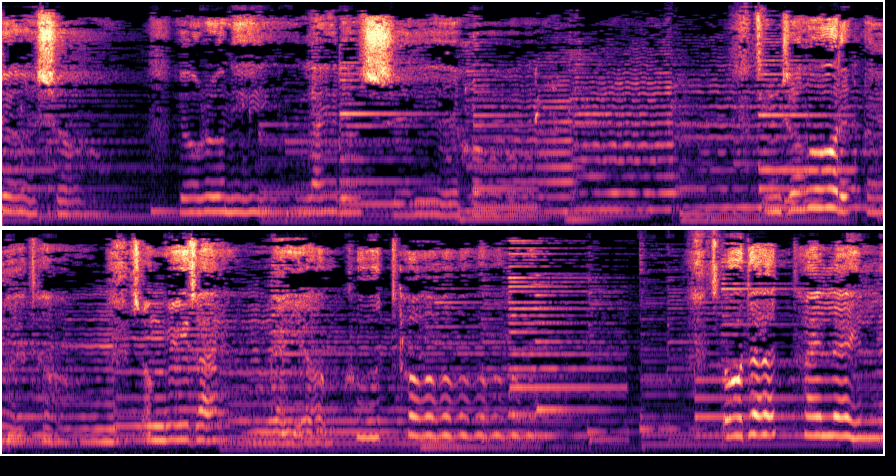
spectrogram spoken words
着手，犹如你来的时候，紧皱的额头终于再没有苦痛。走得太累了，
